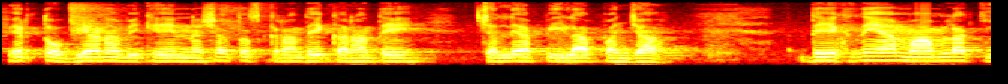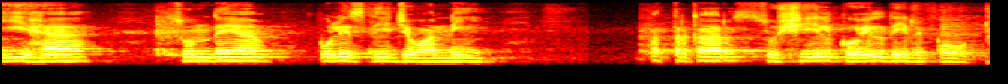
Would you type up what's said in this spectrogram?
ਫਿਰ ਧੋਬੀਆਣਾ ਵਿਖੇ ਨਸ਼ਾ ਤਸਕਰਾਂ ਦੇ ਘਰਾਂ 'ਤੇ ਚੱਲਿਆ ਪੀਲਾ ਪੰਜਾ। ਦੇਖਦੇ ਹਾਂ ਮਾਮਲਾ ਕੀ ਹੈ। ਸੁਣਦੇ ਹਾਂ ਪੁਲਿਸ ਦੀ ਜਵਾਨੀ। ਪੱਤਰਕਾਰ ਸੁਸ਼ੀਲ ਗੋਇਲ ਦੀ ਰਿਪੋਰਟ।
